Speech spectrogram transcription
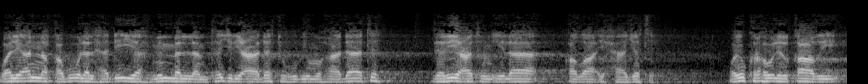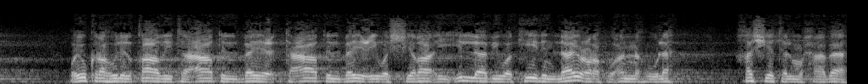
ولأن قبول الهدية ممن لم تجر عادته بمهاداته ذريعة إلى قضاء حاجته. ويكره للقاضي ويكره للقاضي تعاطي البيع تعاطي البيع والشراء إلا بوكيل لا يعرف أنه له خشية المحاباة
